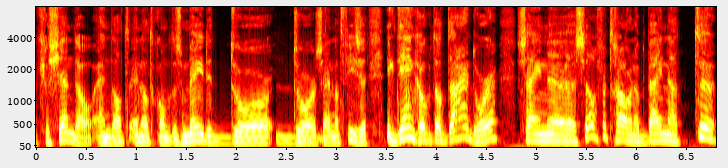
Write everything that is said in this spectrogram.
crescendo. En dat, en dat komt dus mede door, door zijn adviezen. Ik denk ook dat daardoor zijn uh, zelfvertrouwen bijna te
